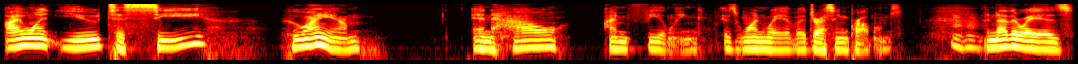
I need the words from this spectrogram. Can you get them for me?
I want you to see who I am and how I'm feeling is one way of addressing problems. Mm-hmm. Another way is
